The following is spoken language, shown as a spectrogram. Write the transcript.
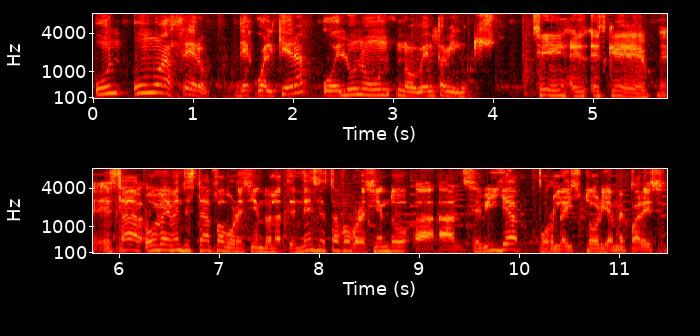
un 1 a 0 de cualquiera o el 1 1 90 minutos. Sí, es, que está, obviamente está favoreciendo, la tendencia está favoreciendo al Sevilla por la historia, me parece,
